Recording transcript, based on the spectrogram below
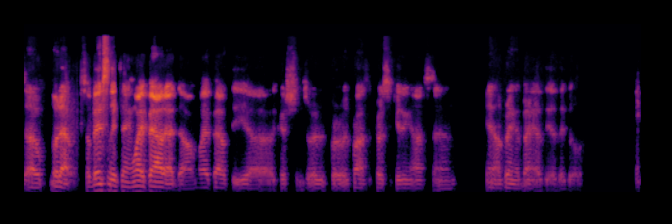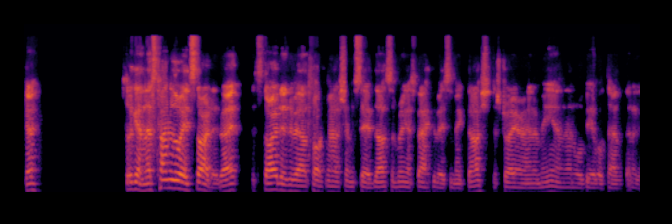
So whatever. So basically, saying wipe out Edom, wipe out the uh, Christians who are persecuting us, and you know bring bring out the other goal. Okay. So again, that's kind of the way it started, right? It started about talking about Hashem saved us and bring us back to the base of Mikdash, destroy our enemy, and then we'll be able to have then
